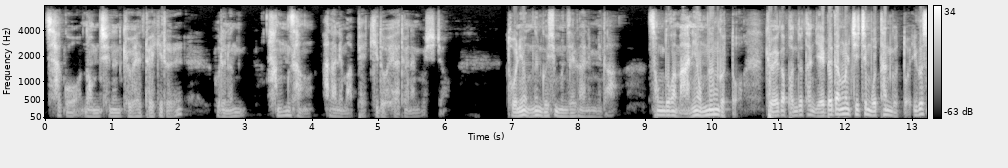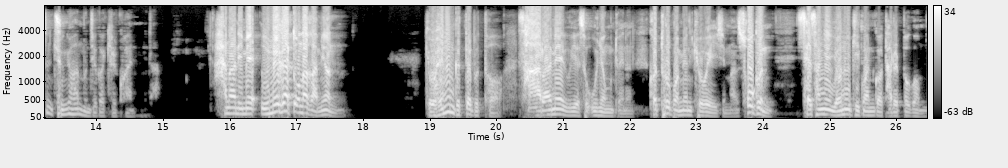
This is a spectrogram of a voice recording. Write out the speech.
차고 넘치는 교회 되기를 우리는 항상 하나님 앞에 기도해야 되는 것이죠. 돈이 없는 것이 문제가 아닙니다. 성도가 많이 없는 것도, 교회가 번듯한 예배당을 짓지 못한 것도, 이것은 중요한 문제가 결코 아닙니다. 하나님의 은혜가 떠나가면, 교회는 그때부터 사람에 의해서 운영되는, 겉으로 보면 교회이지만, 속은 세상의 여느 기관과 다를 바가 없는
